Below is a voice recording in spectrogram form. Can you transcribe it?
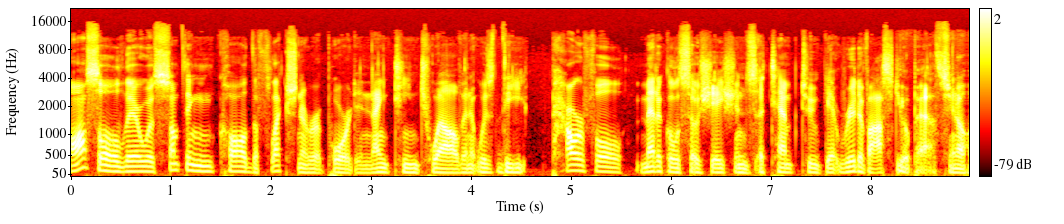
Also, there was something called the Flexner Report in 1912, and it was the powerful medical association's attempt to get rid of osteopaths, you know,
